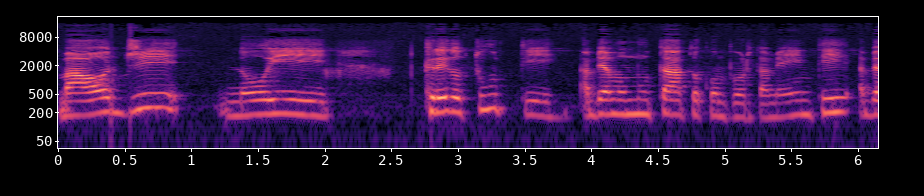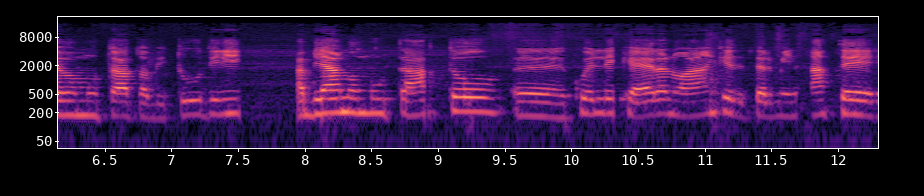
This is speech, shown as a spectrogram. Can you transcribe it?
ma oggi noi credo tutti abbiamo mutato comportamenti, abbiamo mutato abitudini, abbiamo mutato eh, quelle che erano anche determinate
